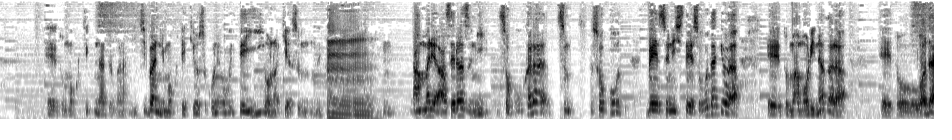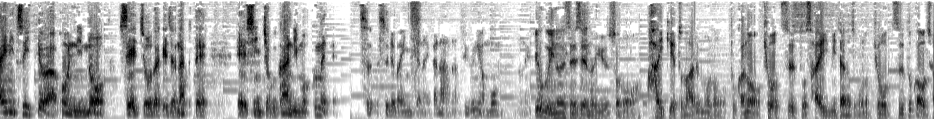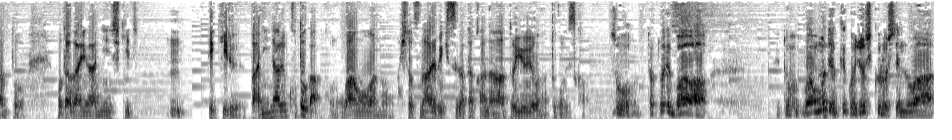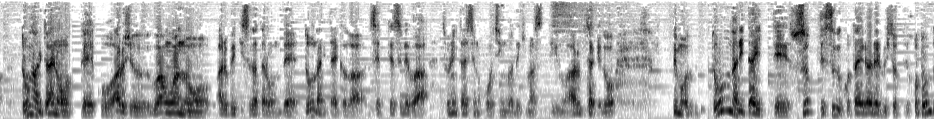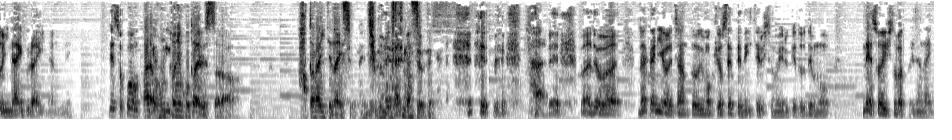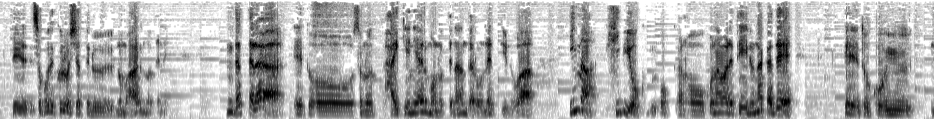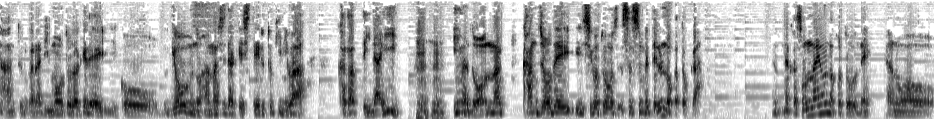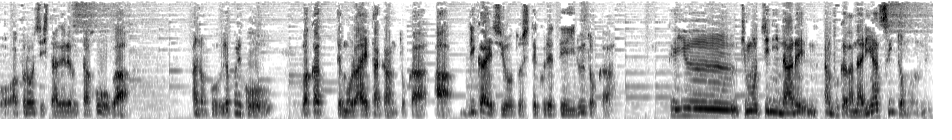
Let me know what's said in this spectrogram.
えっ、と、目的、なんていうのかな、一番に目的をそこに置いていいような気がするのね。うん。あんまり焦らずに、そこからつ、そこをベースにして、そこだけは、えっ、と、守りながら、えっ、と、話題については本人の成長だけじゃなくて、えー進捗管理も含めてすすればいいんじゃないかな、なんていうふうには思うんだけどね。よく井上先生の言う、その、背景となるものとかの共通と差異みたいなところの共通とかをちゃんとお互いが認識うん。できる場になることが、このワンオンワンの一つのあるべき姿かなというようなところですか？そう、例えば、えっと、ワンワンで結構女子苦労してるのは、どうなりたいのって、こう、ある種、ワンワンのあるべき姿論で、どうなりたいかが設定すれば、それに対してのコーチングができますっていうのはあるんだけど、でも、どうなりたいって、すってすぐ答えられる人ってほとんどいないぐらいなんでね。で、そこをあれ、本当に答えでしたら、働いてないですよね。自分でやってますよね。まあね、まあでもまあ、中にはちゃんと目標設定できてる人もいるけど、でも、ね、そういう人ばっかりじゃない。で、そこで苦労しちゃってるのもあるのでね。だったら、えっ、と、その背景にあるものってなんだろうねっていうのは、今、日々あの行われている中で、えっ、と、こういう、なんていうのかな、リモートだけで、こう、業務の話だけしているときには、語っていない、うんうん。今どんな感情で仕事を進めてるのかとか、なんかそんなようなことをね、あの、アプローチしてあげた方が、あの、こうやっぱりこう、分かってもらえた感とか、あ、理解しようとしてくれているとか、っていう気持ちになれ、あの部下がなりやすいと思うのね。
